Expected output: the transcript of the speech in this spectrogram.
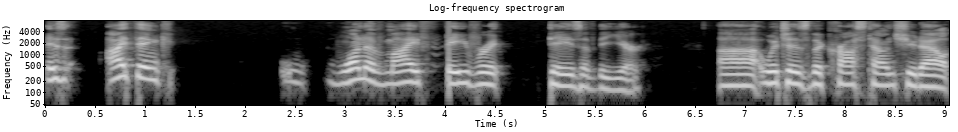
is I think one of my favorite days of the year, uh, which is the crosstown shootout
